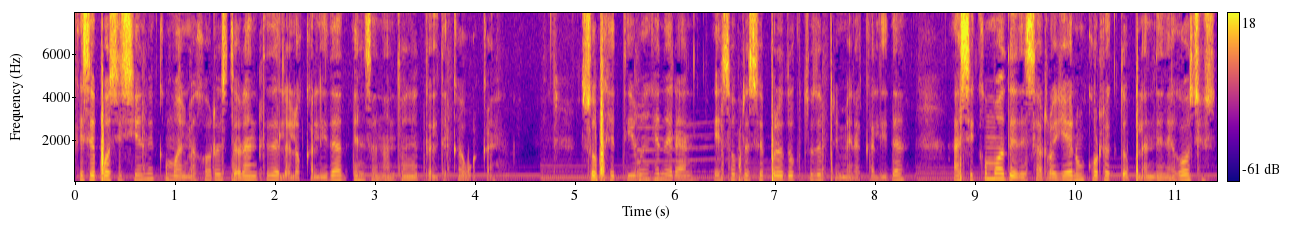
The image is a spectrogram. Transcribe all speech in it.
que se posicione como el mejor restaurante de la localidad en San Antonio Taltecahuacán. Su objetivo en general es ofrecer productos de primera calidad, así como de desarrollar un correcto plan de negocios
